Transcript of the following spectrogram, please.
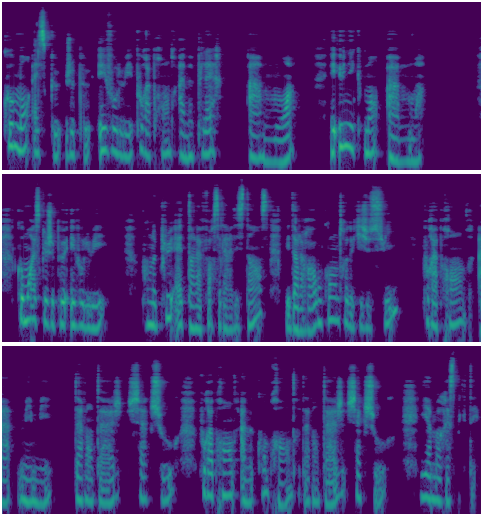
comment est-ce que je peux évoluer pour apprendre à me plaire à moi et uniquement à moi? Comment est-ce que je peux évoluer pour ne plus être dans la force et la résistance, mais dans la rencontre de qui je suis, pour apprendre à m'aimer davantage chaque jour, pour apprendre à me comprendre davantage chaque jour et à me respecter.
